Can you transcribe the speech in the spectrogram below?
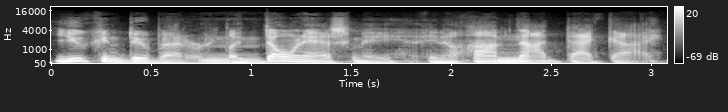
you can do better. Mm-hmm. Like, don't ask me. You know, I'm not that guy.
